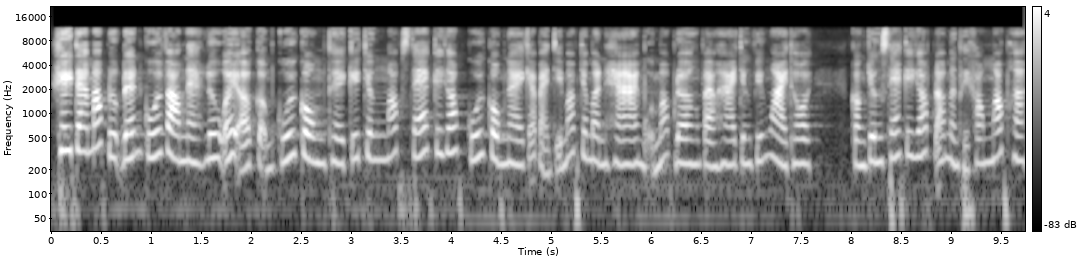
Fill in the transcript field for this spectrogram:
Khi ta móc được đến cuối vòng nè, lưu ý ở cụm cuối cùng thì cái chân móc sát cái góc cuối cùng này các bạn chỉ móc cho mình hai mũi móc đơn vào hai chân phía ngoài thôi, còn chân sát cái góc đó mình thì không móc ha.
